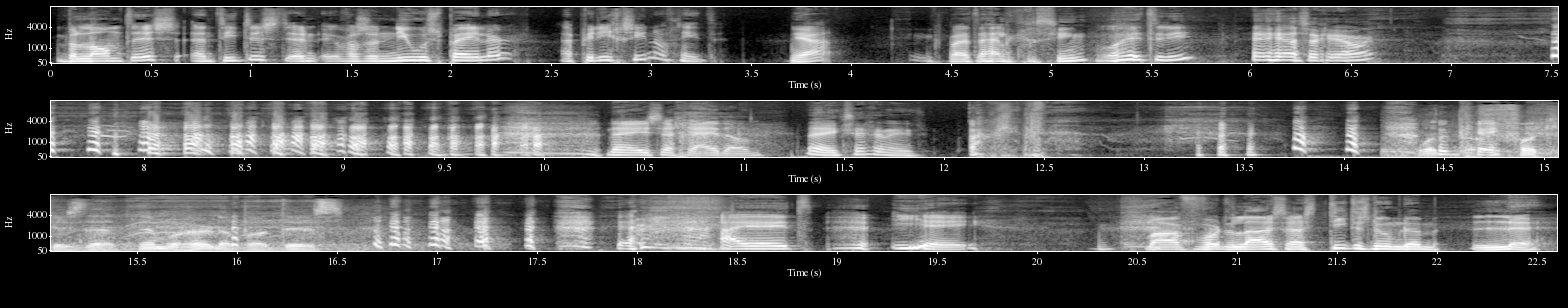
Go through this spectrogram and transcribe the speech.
beland is. En Titus, er was een nieuwe speler. Heb je die gezien of niet? Ja, ik heb hem uiteindelijk gezien. Hoe heette die? ja, zeg jij maar. Nee, zeg jij dan. Nee, ik zeg het niet. What Okay. the fuck is that? Never heard about this. Hij heet IE. Maar voor de luisteraars, Titus noemde hem Le.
